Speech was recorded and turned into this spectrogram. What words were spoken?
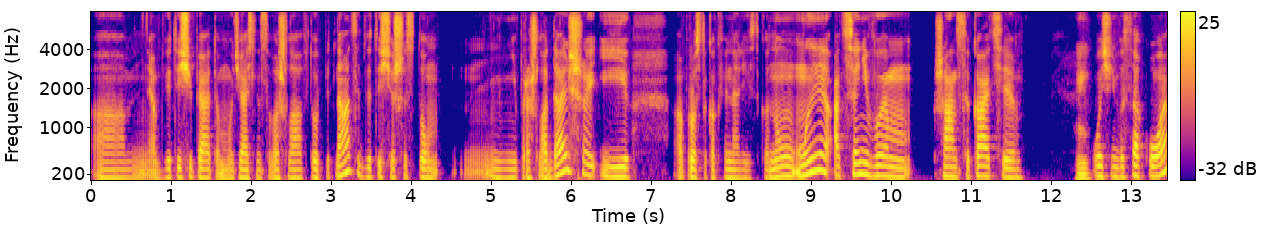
В 2005 участница вошла в топ-15, в 2006 не прошла дальше и а, просто как финалистка. Но ну, мы оцениваем шансы Кати mm. очень высоко.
